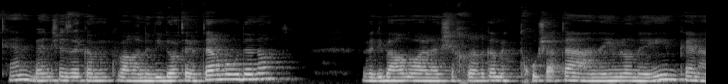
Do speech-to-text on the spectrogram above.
כן, בין שזה גם כבר הנדידות היותר מעודנות, ודיברנו על לשחרר גם את תחושת הנעים לא נעים, כן,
